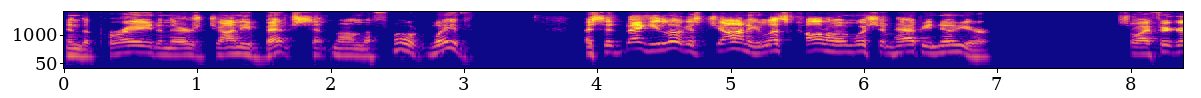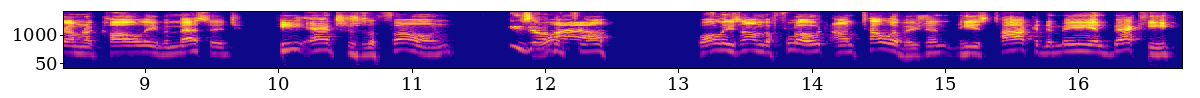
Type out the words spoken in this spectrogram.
in the parade, and there's Johnny Bench sitting on the float waving. I said, Becky, look, it's Johnny. Let's call him and wish him Happy New Year. So I figure I'm going to call, leave a message. He answers the phone He's on the floor. While, he's on the float on television. He's talking to me and Becky,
